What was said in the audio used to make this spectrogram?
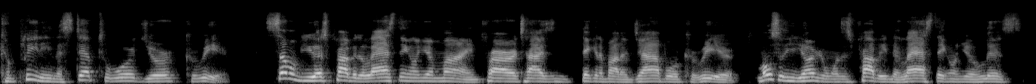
completing a step towards your career. Some of you, that's probably the last thing on your mind, prioritizing thinking about a job or career. Most of the younger ones, is probably the last thing on your list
